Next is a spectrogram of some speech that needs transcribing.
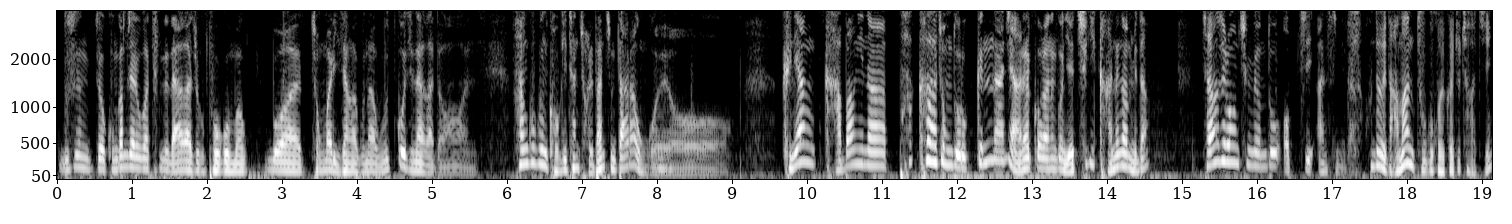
무슨 저 공감 자료 같은 데 나와 가지고 보고 막, 뭐, 정말 이상하구나 웃고 지나가던 한국은 거기 한 절반쯤 따라온 거예요. 그냥 가방이나 파카 정도로 끝나지 않을 거라는 건 예측이 가능합니다. 자연스러운 측면도 없지 않습니다. 근데 왜 나만 두고 거기까지 쫓아갔지?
